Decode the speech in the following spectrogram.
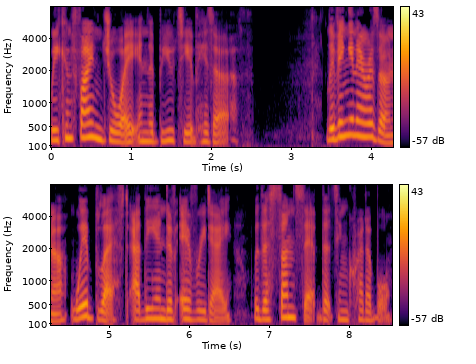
we can find joy in the beauty of His earth. Living in Arizona, we're blessed at the end of every day with a sunset that's incredible.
